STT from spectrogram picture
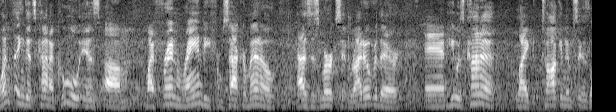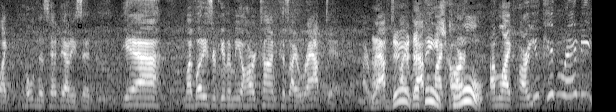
one thing that's kind of cool is um, my friend Randy from Sacramento has his Merc sitting right over there, and he was kind of like talking to him, so he was like holding his head down. He said, "Yeah, my buddies are giving me a hard time because I wrapped it. I wrapped, dude, I that thing my is car." cool. I'm like, "Are you kidding, Randy?"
